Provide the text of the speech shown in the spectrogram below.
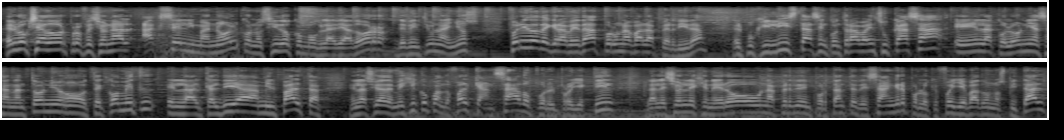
El boxeador profesional Axel Imanol, conocido como Gladiador, de 21 años, fue herido de gravedad por una bala perdida. El pugilista se encontraba en su casa en la colonia San Antonio Tecomitl, en la alcaldía Milpalta, en la Ciudad de México, cuando fue alcanzado por el proyectil. La lesión le generó una pérdida importante de sangre, por lo que fue llevado a un hospital.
